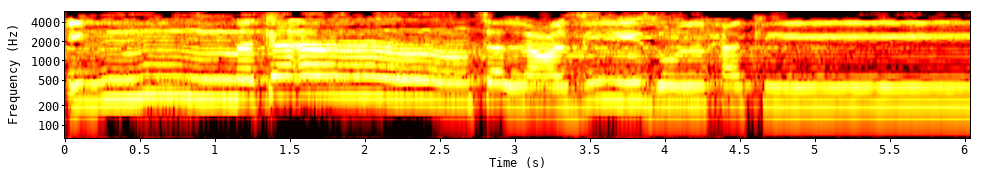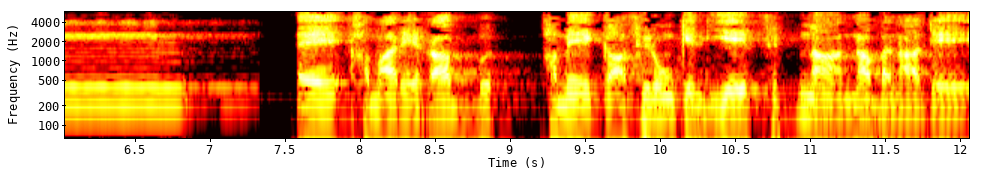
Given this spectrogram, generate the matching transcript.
انك انت العزيز الحكيم۔ اے ہمارے رب ہمیں کافروں کے لیے فتنہ نہ بنا دے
